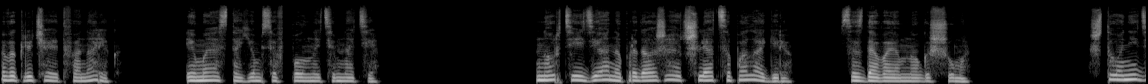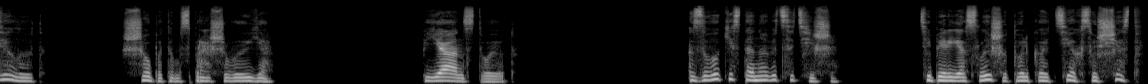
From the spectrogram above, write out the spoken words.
выключает фонарик, и мы остаемся в полной темноте. Норти и Диана продолжают шляться по лагерю, создавая много шума. «Что они делают?» — шепотом спрашиваю я. «Пьянствуют». Звуки становятся тише. Теперь я слышу только тех существ,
